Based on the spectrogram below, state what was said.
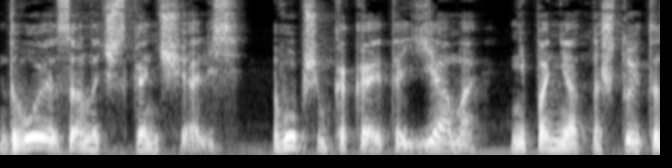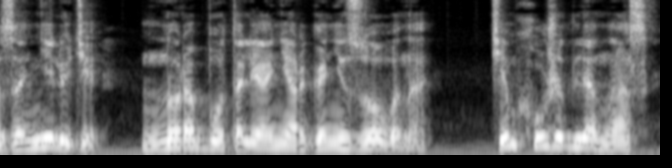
Двое за ночь скончались. В общем, какая-то яма. Непонятно, что это за нелюди, но работали они организованно. Тем хуже для нас.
